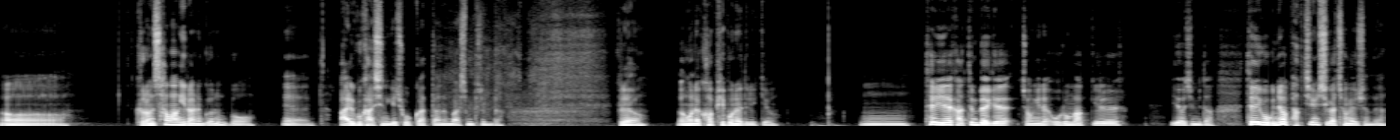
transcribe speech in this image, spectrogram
어, 그런 상황이라는 거는 뭐, 예, 알고 가시는 게 좋을 것 같다는 말씀 드립니다. 그래요. 응원의 커피 보내드릴게요. 음, 테이의 같은 베개 정인의 오르막길 이어집니다. 테이 곡은요, 박지윤 씨가 청해 주셨네요.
